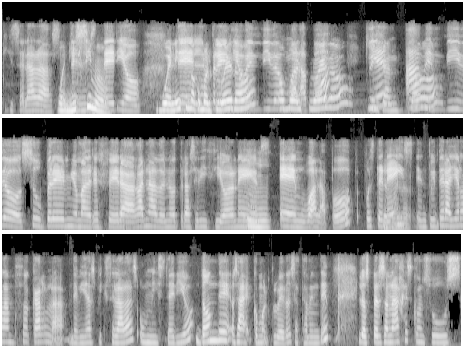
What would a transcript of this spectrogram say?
Pixeladas del Buenísimo. misterio Buenísimo, del como el Cluedo. Como el. Cluedo. ¿Quién ha vendido su premio Madresfera? Ha ganado en otras ediciones Mm. en Wallapop. Pues tenéis en Twitter ayer lanzó Carla de Vidas Pixeladas un misterio donde, o sea, como el Cluedo exactamente, los personajes con sus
